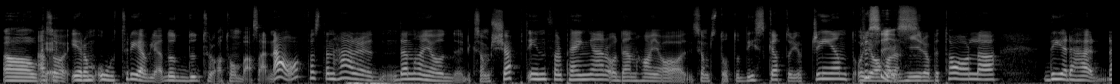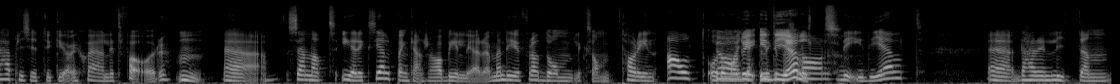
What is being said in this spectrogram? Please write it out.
Ja, okej. Alltså är de otrevliga då, då tror jag att hon bara såhär, ja fast den här den har jag liksom köpt in för pengar och den har jag liksom stått och diskat och gjort rent och jag har en Precis. hyra att betala. Det, är det, här, det här priset tycker jag är skäligt för. Mm. Eh, sen att Erikshjälpen kanske har billigare men det är för att de liksom tar in allt och de Ja, har det är ideellt. personal. Det är ideellt. Eh, det här är en liten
